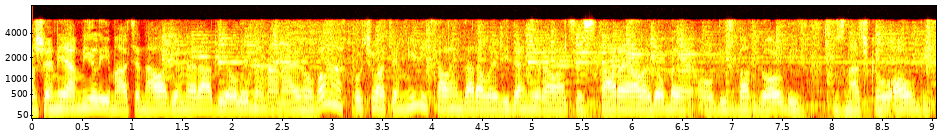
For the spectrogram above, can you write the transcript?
Vážení a milí, máte naladené rádio Lumena, na jeho vlnách počúvate mini kalendárové vydanie relácie Staré, ale dobré, Oldies but Goldies, značkou Oldies.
